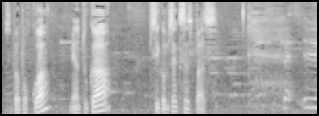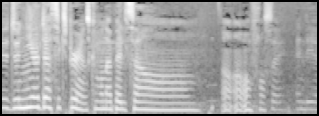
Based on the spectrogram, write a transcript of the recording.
On ne sait pas pourquoi, mais en tout cas, c'est comme ça que ça se passe. Euh, de near death experience, comme on appelle ça en, en français, NDE.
